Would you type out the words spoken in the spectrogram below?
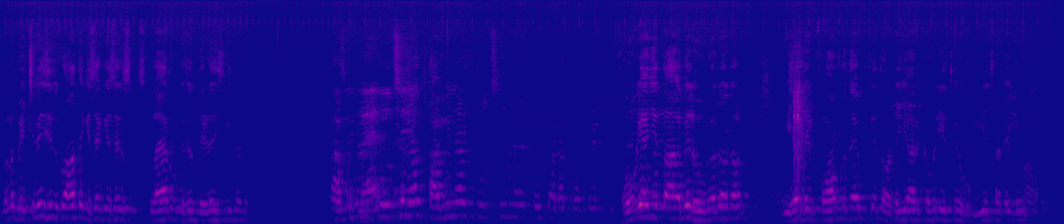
ਮਤਲਬ ਵੇਚਣੀ ਸੀ ਦੁਕਾਨ ਤੇ ਕਿਸੇ ਕਿਸੇ ਸਪਲਾਇਰ ਨੂੰ ਕਿਸੇ ਨੂੰ ਦੇਣੇ ਸੀ ਇਹਨਾਂ ਨੇ। ਤਾਮਿਲਨਾਡੂ ਪੁਲਿਸ ਨਾਲ ਤਾਮਿਲਨਾਡੂ ਪੁਲਿਸ ਨਾਲ ਕੋਈ ਤੁਹਾਡਾ ਕੋਆਪਰੇਟ ਕੀਤਾ ਹੋ ਗਿਆ ਜੀ ਤਾਲਮੇਲ ਹੋ ਗਿਆ ਉਹਨਾਂ ਨਾਲ। ਵੀ ਹੈਡ ਇਨਫੋਰਮਡ them ਕਿ ਤੁਹਾਡੀ ਯਾਰ ਰਿਕਵਰੀ ਇੱਥੇ ਹੋ ਗਈ ਹੈ ਸਾਡੇ ਕੋਲ। ਆ ਰਹੀ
